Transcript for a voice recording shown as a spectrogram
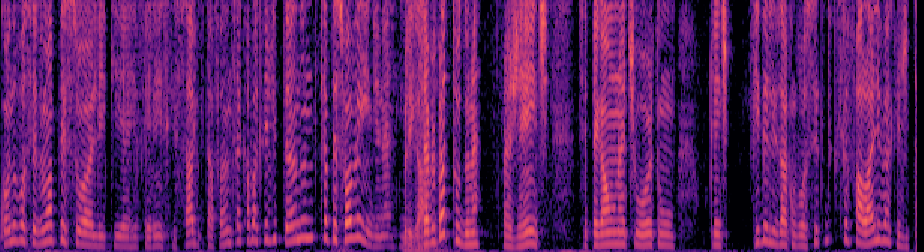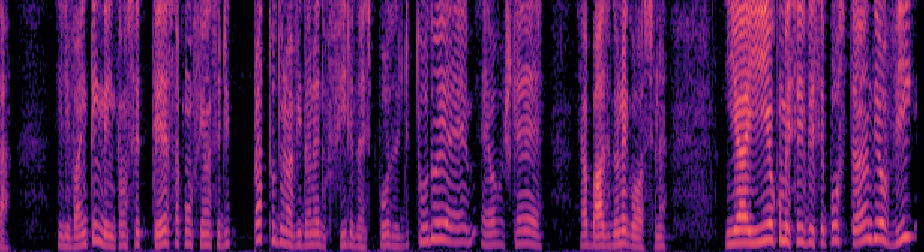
quando você vê uma pessoa ali que é referência, que sabe o que tá falando, você acaba acreditando no que a pessoa vende, né? Isso Obrigado. serve pra tudo, né? Pra gente, você pegar um network, um, um cliente fidelizar com você, tudo que você falar, ele vai acreditar. Ele vai entender. Então, você ter essa confiança de pra tudo na vida, né? Do filho, da esposa, de tudo, é, é- eu acho que é, é a base do negócio, né? E aí eu comecei a ver você postando e eu vi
